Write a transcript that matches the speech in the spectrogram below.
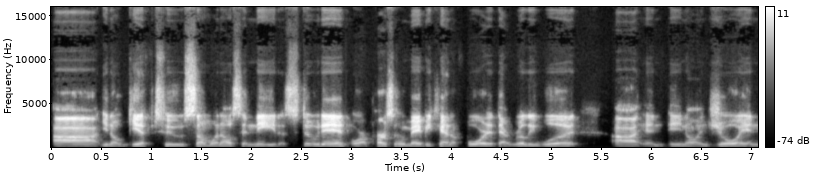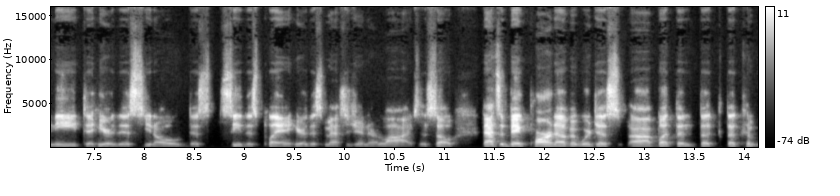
uh, you know gift to someone else in need a student or a person who maybe can't afford it that really would uh, and you know enjoy and need to hear this you know this see this play and hear this message in their lives. And so that's a big part of it. We're just uh, but the, the the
